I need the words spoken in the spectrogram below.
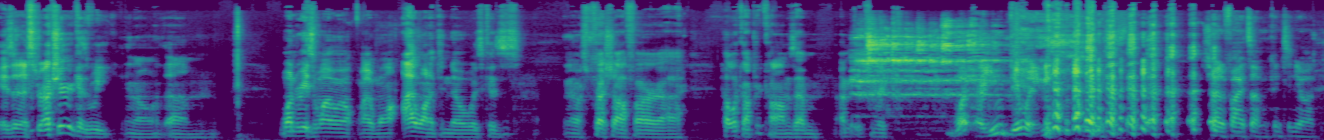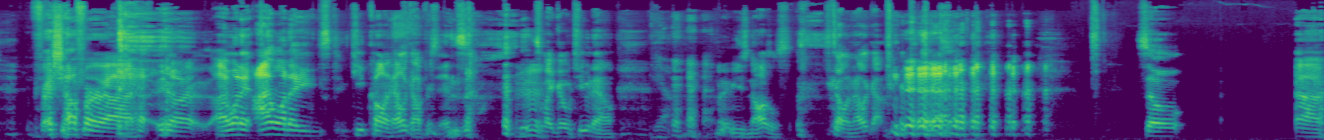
is it a structure? Because we, you know, um, one reason why I want I wanted to know was because you know it's fresh off our uh, helicopter comms. I'm I'm itching. to- What are you doing? Trying to find something. Continue on. fresh off our, uh, you know, I want to I want to keep calling helicopters in. So it's Mhm. my go-to now. Yeah. Gonna use nozzles. it's calling helicopter. So, uh,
